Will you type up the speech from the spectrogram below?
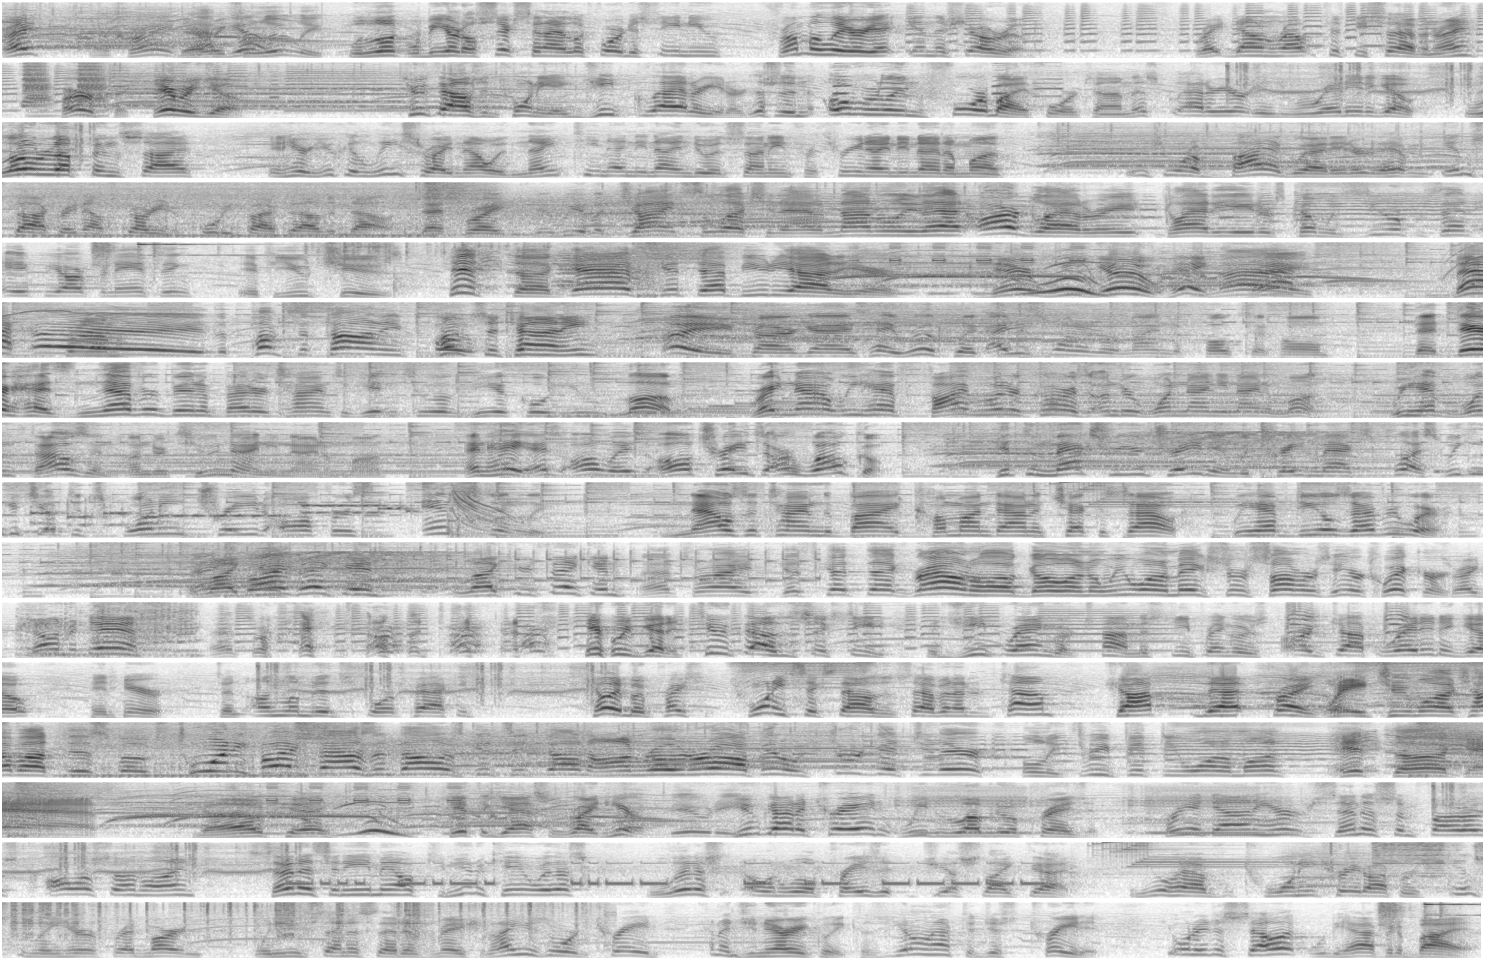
Right? That's right. There Absolutely. we go. Absolutely. Well, look, we'll be here till six tonight. I look forward to seeing you from Elyria in the showroom, right down Route 57. Right? Perfect. Here we go. 2020, a Jeep Gladiator. This is an Overland 4x4, Tom. This Gladiator is ready to go. Loaded up inside. And here, you can lease right now with $19.99 due at signing for $3.99 a month. If you want to buy a Gladiator, they have them in stock right now starting at $45,000. That's right. We have a giant selection, Adam. Not only that, our gladi- gladiators come with 0% APR financing if you choose. Hit the gas, get that beauty out of here. There we go. Hey, Nice. back, back Hey, the Punxsutawney from folks. Punxsutawney. Hey, car guys. Hey, real quick, I just wanted to remind the folks at home that there has never been a better time to get into a vehicle you love. Right now, we have 500 cars under 199 a month. We have 1,000 under 299 a month. And hey, as always, all trades are welcome. Get the max for your trade in with TradeMax Plus. We can get you up to 20 trade offers instantly. Now's the time to buy. Come on down and check us out. We have deals everywhere. like Mike. Like you're thinking. That's right. Let's get that groundhog going, and we want to make sure summer's here quicker. That's right. Them to dance. That's right. Here we've got a 2016 the Jeep Wrangler. Tom, this Jeep Wrangler is hard top, ready to go. And here, it's an unlimited sport package. Kelly Book price, 26700 Tom, chop that price. Way too much. How about this, folks? $25,000 gets it done on road or off. It'll sure get you there. Only 351 a month. Hit the gas. Okay. Woo. Hit the gases right here. Oh, beauty. You've got a trade, we'd love to appraise it. Bring it down here, send us some photos, call us online, send us an email, communicate with us, let us know, and we'll appraise it just like that. And you'll have 20 trade offers instantly here at Fred Martin when you send us that information. And I use the word trade kind of generically because you don't have to just trade it. If you want to just sell it, we'd be happy to buy it.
